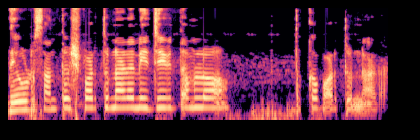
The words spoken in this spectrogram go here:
దేవుడు సంతోషపడుతున్నాడా నీ జీవితంలో? దుఃఖపడుతున్నాడా?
